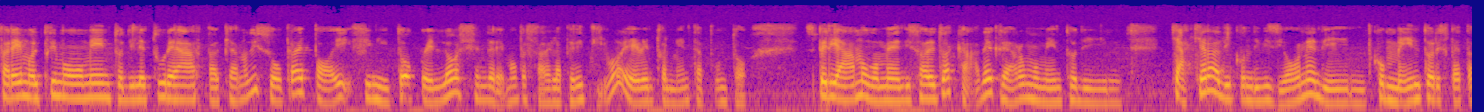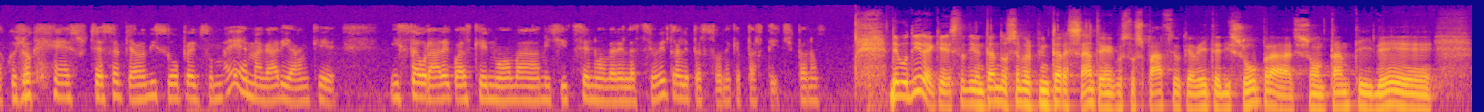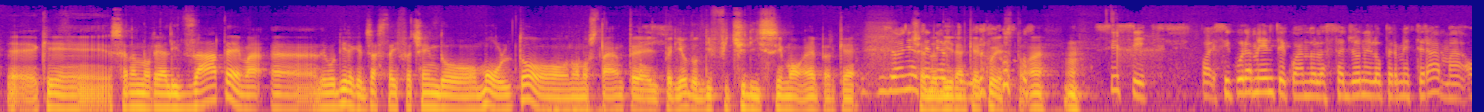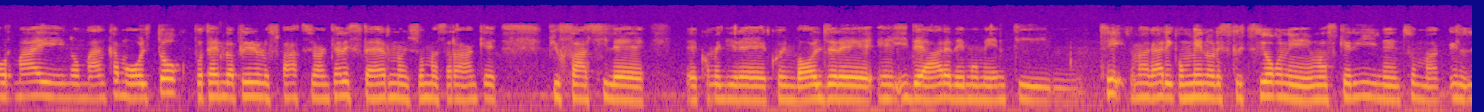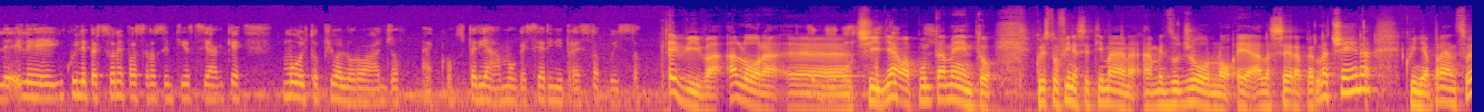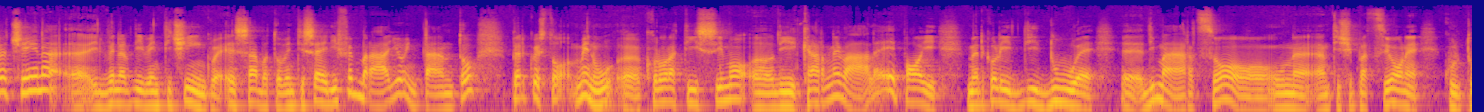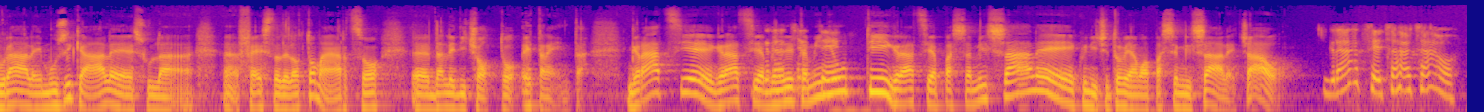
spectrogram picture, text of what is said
faremo il primo momento di letture arpa al piano di sopra e poi finito quello scenderemo per fare l'aperitivo e eventualmente appunto speriamo come di solito accade creare un momento di chiacchiera, di condivisione, di commento rispetto a quello che è successo al piano di sopra insomma e magari anche instaurare qualche nuova amicizia e nuove relazioni tra le persone che partecipano. Devo dire che sta diventando sempre più interessante anche questo spazio che avete di sopra, ci sono tante idee eh, che saranno realizzate, ma eh, devo dire che già stai facendo molto nonostante il periodo difficilissimo, eh, perché Bisogna c'è da dire anche questo. Eh. Mm. Sì, sì. Poi sicuramente quando la stagione lo permetterà, ma ormai non manca molto, potendo aprire lo spazio anche all'esterno, insomma sarà anche più facile eh, dire, coinvolgere e ideare dei momenti sì, magari con meno restrizioni, mascherine, insomma, le, le, in cui le persone possano sentirsi anche molto più a loro agio. Ecco, speriamo che si arrivi presto a questo. Evviva! Allora, eh, Evviva. ci diamo appuntamento questo fine settimana a mezzogiorno e alla sera per la cena, quindi a pranzo e a cena, eh, il venerdì 25 e il sabato 26 di febbraio, intanto, per questo menù eh, coloratissimo eh, di carnevale e poi mercoledì 2 eh, di marzo un'anticipazione culturale e musicale sulla eh, festa dell'8 marzo eh, dalle 18.30. Grazie, grazie a Benedetta a Minutti, grazie a Passami il Sale e quindi ci troviamo a Passami il Sale. Ciao! Grazie, ciao ciao!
